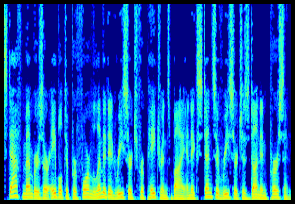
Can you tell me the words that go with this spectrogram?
Staff members are able to perform limited research for patrons by and extensive research is done in person.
